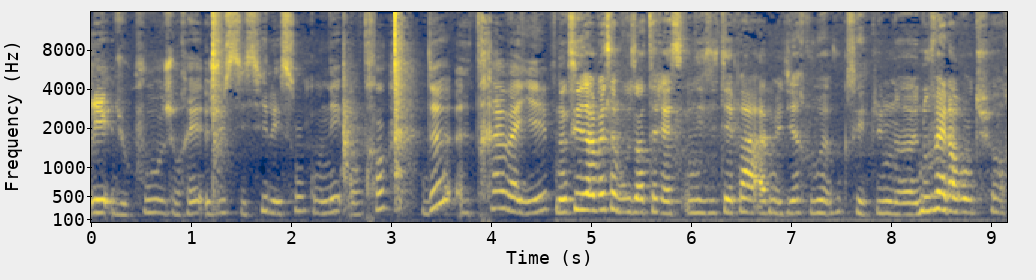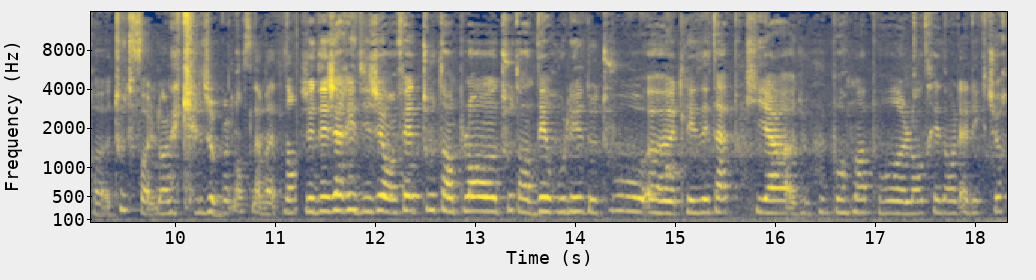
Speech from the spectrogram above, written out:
et du coup j'aurai juste ici les sons qu'on est en train de travailler. Donc si jamais ça vous intéresse n'hésitez pas à me dire que c'est une nouvelle aventure toute folle dans laquelle je me lance là maintenant. J'ai déjà rédigé en fait tout un plan, tout un déroulé de toutes les étapes qu'il y a du coup pour moi pour l'entrée dans la lecture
